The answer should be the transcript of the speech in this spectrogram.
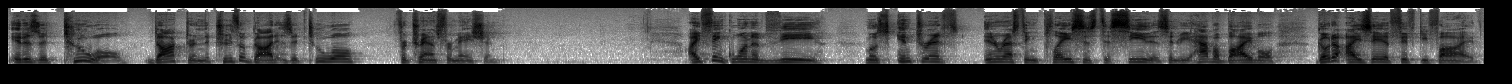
it is a tool, doctrine, the truth of God is a tool for transformation. I think one of the most interest, interesting places to see this. And if you have a Bible, go to Isaiah 55.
